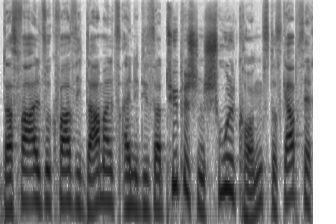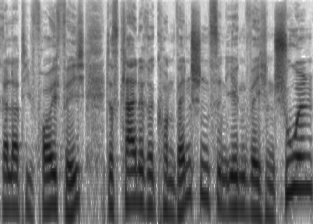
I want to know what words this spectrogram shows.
Das war also quasi damals eine dieser typischen Schulcons, das gab es ja relativ häufig, dass kleinere Conventions in irgendwelchen Schulen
